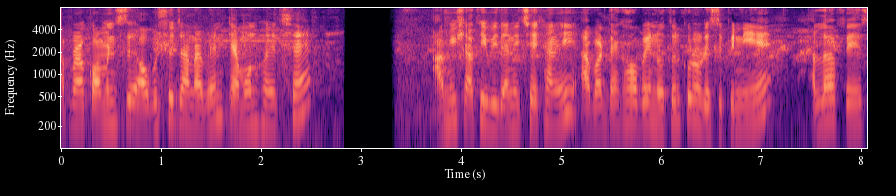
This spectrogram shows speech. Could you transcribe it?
আপনারা কমেন্টসে অবশ্যই জানাবেন কেমন হয়েছে। আমি সাথী বিদায় নিচ্ছি এখানেই। আবার দেখা হবে নতুন কোনো রেসিপি নিয়ে। আল্লাহ হাফেজ।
